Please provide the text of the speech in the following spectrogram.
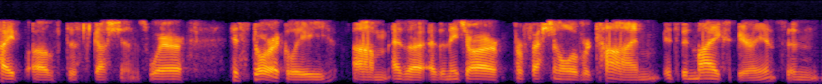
type of discussions where historically, um, as a as an HR professional over time, it's been my experience and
